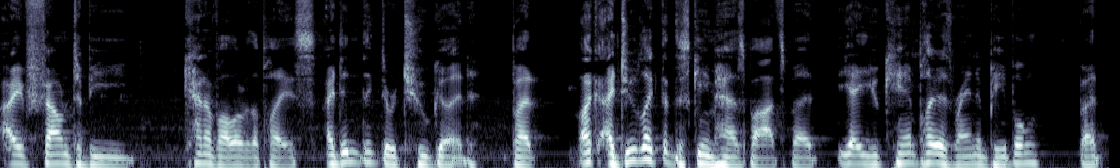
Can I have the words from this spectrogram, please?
I found to be kind of all over the place. I didn't think they were too good, but like I do like that this game has bots. But yeah, you can play with random people. But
